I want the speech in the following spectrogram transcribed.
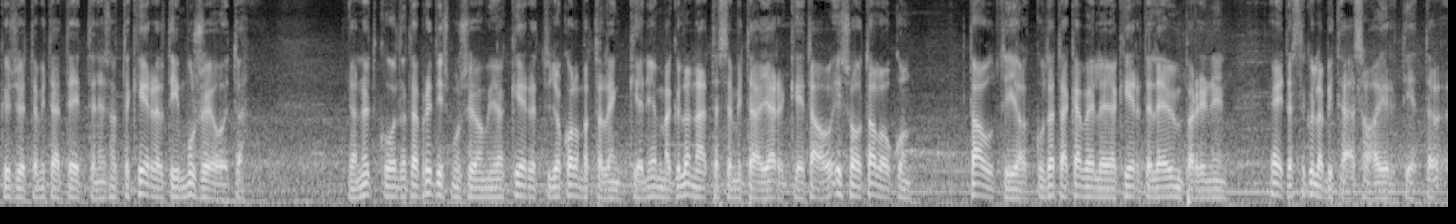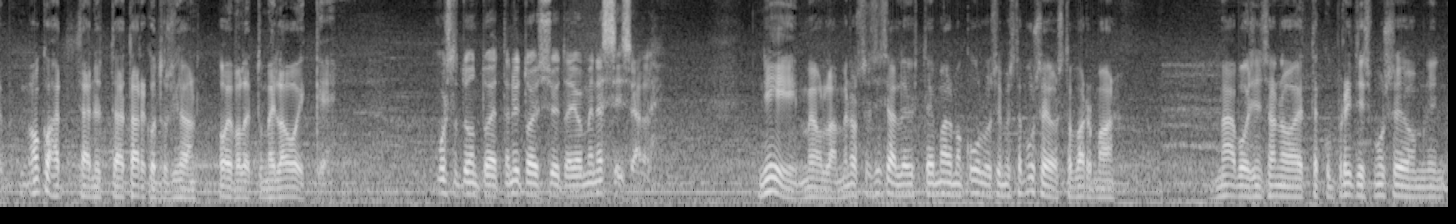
kysyy, että mitä teitte, niin sanoo, että kierreltiin museoita. Ja nyt kun on tätä British Museumia kierretty jo kolmatta lenkkiä, niin en mä kyllä näe tässä mitään järkeä. Tämä on iso talo kuin tauti ja kun tätä kävelee ja kiertelee ympäri, niin ei tästä kyllä mitään saa irti. Että onkohan tämä nyt tämä tarkoitus ihan oivallettu meillä oikein? Musta tuntuu, että nyt olisi syytä jo mennä sisälle. Niin, me ollaan menossa sisälle yhteen maailman kuuluisimmista museoista varmaan. Mä voisin sanoa, että kun British Museum, niin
